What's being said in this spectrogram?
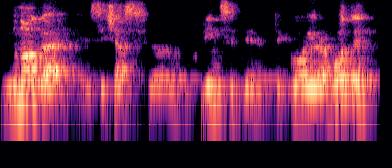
много сейчас, э, в принципе, такой работы,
